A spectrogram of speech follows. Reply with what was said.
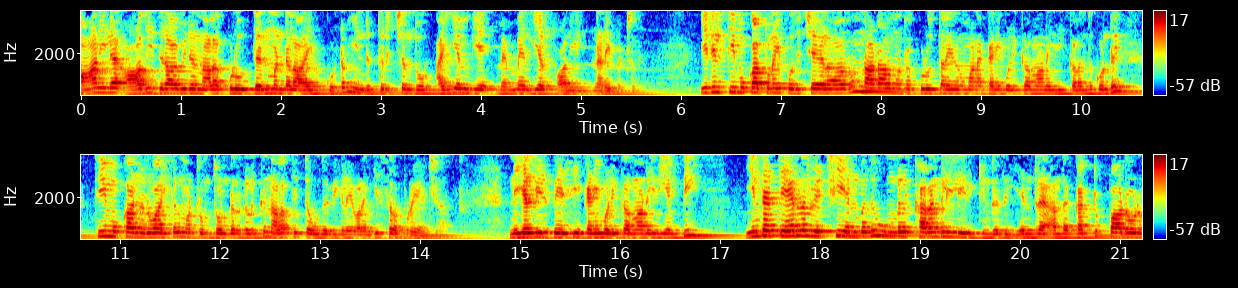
மாநில ஆதி திராவிட நலக்குழு தென்மண்டல ஆய்வுக் கூட்டம் இன்று திருச்செந்தூர் ஐஎம்ஏ மெமோரியல் ஹாலில் நடைபெற்றது. இதில் திமுக துணை பொதுச் செயலாளரும் நாடாளுமன்ற குழு தலைவருமான கனிமொழி கருணாநிதி கலந்து கொண்டு திமுக நிர்வாகிகள் மற்றும் தொண்டர்களுக்கு நலத்திட்ட உதவிகளை வழங்கி சிறப்புரையாற்றினார். நிகழ்வில் பேசிய கனிமொழி கருணாநிதி எம்பி இந்த தேர்தல் வெற்றி என்பது உங்கள் கரங்களில் இருக்கின்றது என்ற அந்த கட்டுப்பாடோடு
